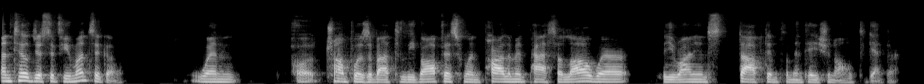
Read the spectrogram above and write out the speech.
until just a few months ago when uh, Trump was about to leave office, when Parliament passed a law where the Iranians stopped implementation altogether.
